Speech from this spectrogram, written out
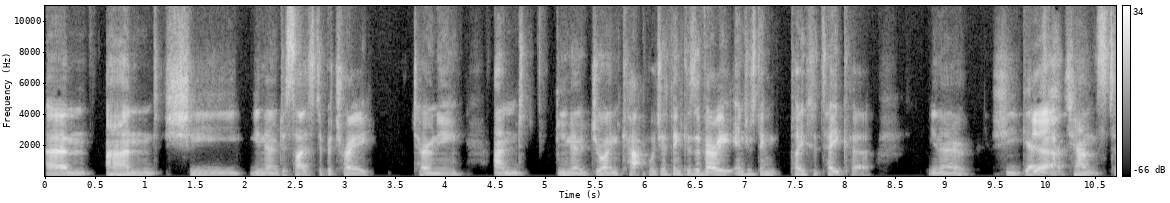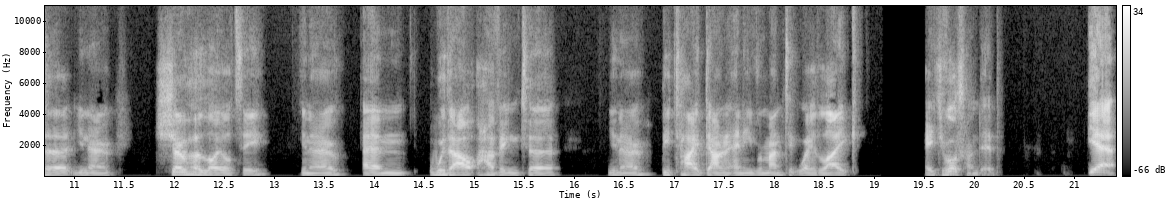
Um, and she, you know, decides to betray Tony and, you know, join Cap, which I think is a very interesting place to take her. You know, she gets Yeah. that chance to, you know, show her loyalty, you know, um, without having to, you know, be tied down in any romantic way like Age of Ultron did. Yeah.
